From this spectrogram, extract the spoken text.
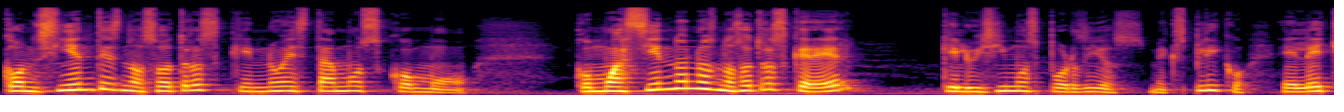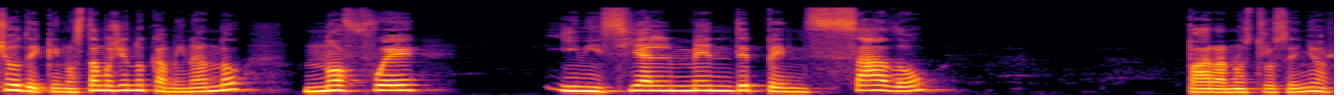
conscientes nosotros que no estamos como, como haciéndonos nosotros creer que lo hicimos por Dios. Me explico. El hecho de que nos estamos yendo caminando no fue inicialmente pensado para nuestro Señor,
